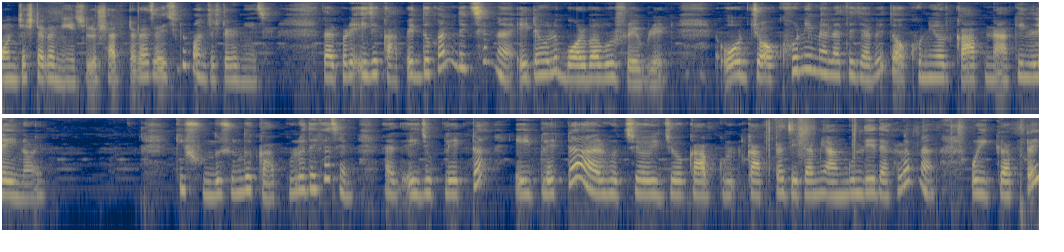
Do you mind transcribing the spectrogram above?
পঞ্চাশ টাকা নিয়েছিল, ষাট টাকা চাইছিল, পঞ্চাশ টাকা নিয়েছে। তারপরে এই যে কাপের দোকান দেখছেন না? এটা হলো বরবাবুর ফেভারেট ওর যখনই মেলাতে যাবে, তখনই ওর কাপ না কিনলেই নয়। কি সুন্দর সুন্দর কাপগুলো দেখেছেন? এই যে প্লেটটা, এই প্লেটটা আর হচ্ছে ওই যে কাপগুলো, কাপটা যেটা আমি আঙ্গুল দিয়ে দেখালাম না, ওই কাপটাই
